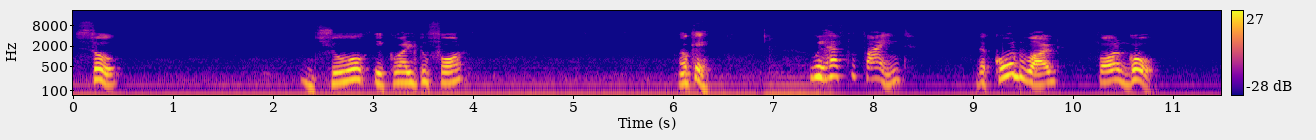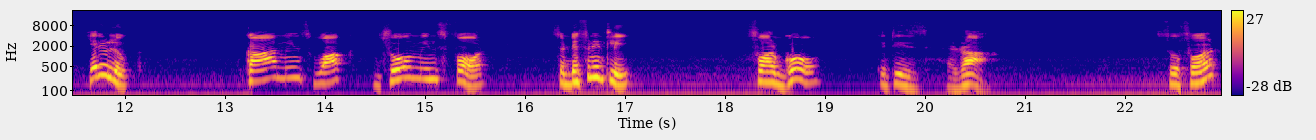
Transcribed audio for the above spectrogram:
So jo equal to 4 okay. We have to find the code word for go. Here you look ka means walk jo means for. So definitely for go it is ra. So for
